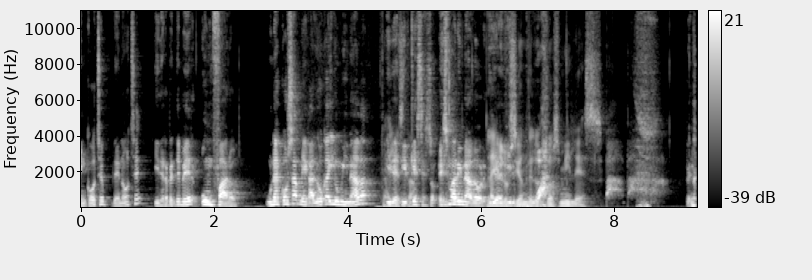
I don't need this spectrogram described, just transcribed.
en coche de noche y de repente ver un faro. Una cosa mega loca iluminada y Ahí decir, está. ¿qué es eso? Es Marinador. La y decir, ilusión de los "Buah". 2000 es... pa. Pero,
